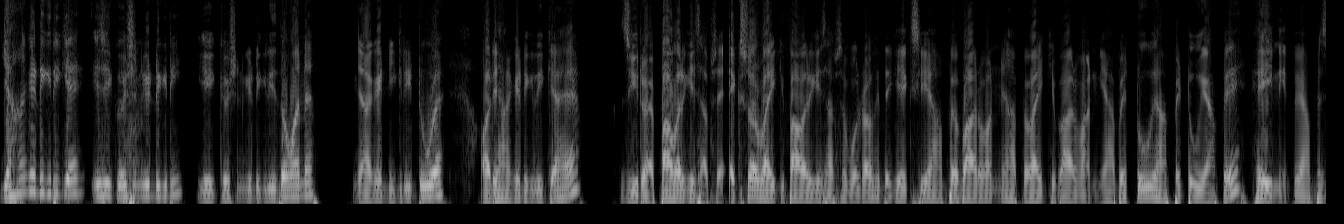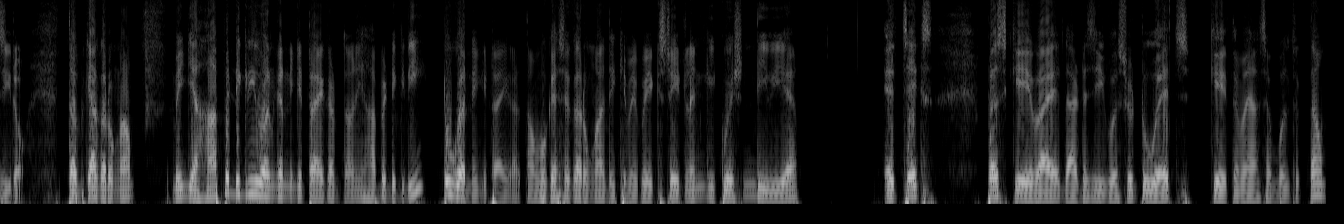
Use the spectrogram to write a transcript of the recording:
यहाँ की डिग्री क्या है? इस इक्वेशन की डिग्री ये इक्वेशन की डिग्री तो वन है। यहाँ की डिग्री टू है और यहाँ की डिग्री क्या है? ज़ीरो है। पावर के हिसाब से। एक्स और वाई की पावर के हिसाब से बोल रहा हूँ देखिए एक्स यहाँ पे पावर वन यहाँ पे वाई की पावर वन यहाँ पे टू यहाँ पे टू यहाँ पे है ही नहीं तो यहाँ पे ज़ीरो तो अब क्या करूँगा? मैं यहाँ पे डिग्री वन करने की ट्राई करता हूँ यहाँ पे डिग्री टू करने की ट्राई करता हूँ। वो कैसे करूँगा? देखिए, मेरे को एक स्ट्रेट लाइन की इक्वेशन दी हुई है। H x plus k y that is equal to two h k तो मैं यहाँ से बोल सकता हूँ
